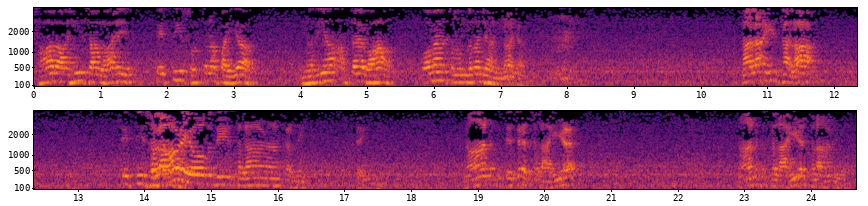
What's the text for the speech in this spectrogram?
ਸਾਲਾਹੀ ਸਾਲਾਹੇ ਇਤੀ ਸੁਰਤ ਨ ਪਾਈਆ। ਨਦੀਆਂ ਅਤੈ ਵਾਹ ਮੈਂ ਸਮੁੰਦਰ ਨ ਜਾਣਦਾ ਨਾ ਜਾ ਸਾਲਾ ਹੀ ਸਾਲਾ ਇਤੀ ਸਲਾਹਣ ਯੋਗ ਦੀ ਸਲਾਹਣਾ ਕਰਨੀ ਚਾਹੀਦੀ। ਨਾਨਕ ਤਿਸੇ ਸਲਾਹੀਆ ਨਾਨਕ ਸਲਾਹੀਆ ਸਲਾਹਣ ਯੋਗ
